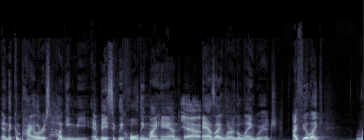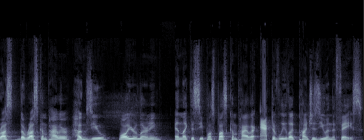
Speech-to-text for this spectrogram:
and the compiler is hugging me and basically holding my hand Yeah. as I learn the language. I feel like Rust the Rust compiler hugs you while you're learning and like the C++ compiler actively like punches you in the face.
